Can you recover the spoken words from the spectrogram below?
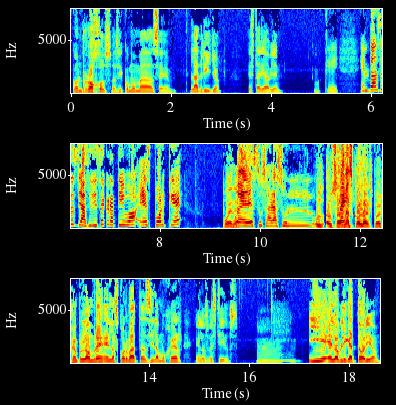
con rojos, así como más eh, ladrillo, estaría bien. Ok. Entonces ya, si dice creativo es porque puedes, usar azul. usar más colores. Por ejemplo, el hombre en las corbatas y la mujer en los vestidos. Ah. Y el obligatorio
